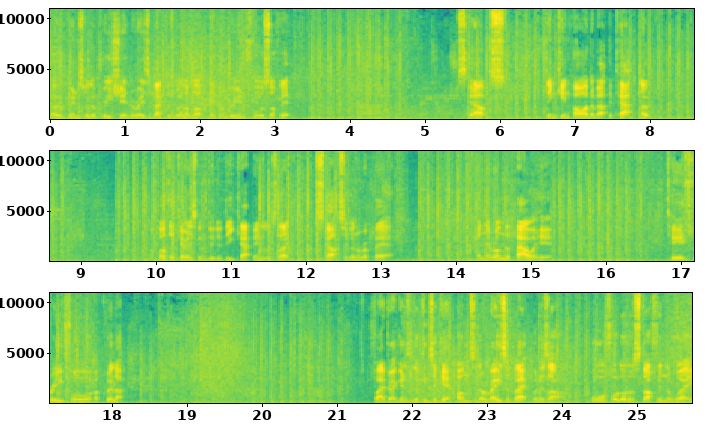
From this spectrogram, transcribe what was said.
Ogryns will appreciate the Razorback as well a lot. They can reinforce off it. Scouts thinking hard about the cap. Nope. Apothecary is going to do the decapping, it looks like. Scouts are going to repair. And they're on the power here. Tier 3 for Aquila. Fire Dragon's looking to get onto the Razorback, but there's an awful lot of stuff in the way.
